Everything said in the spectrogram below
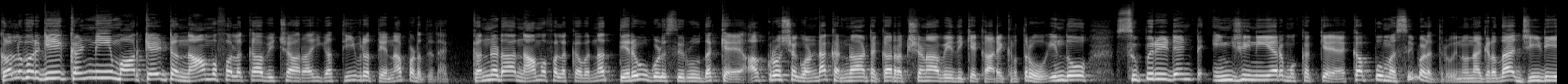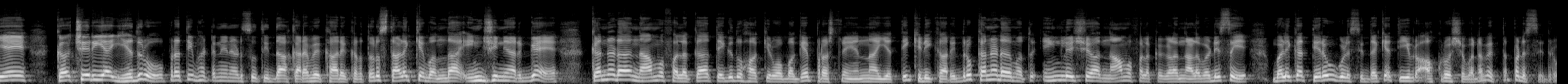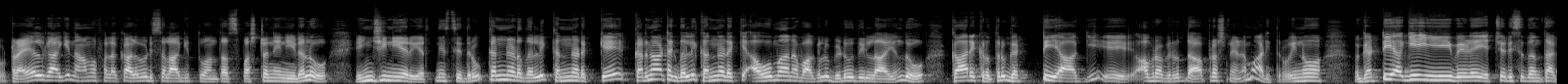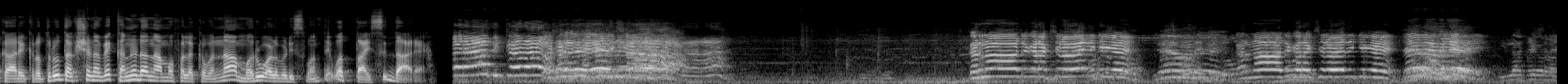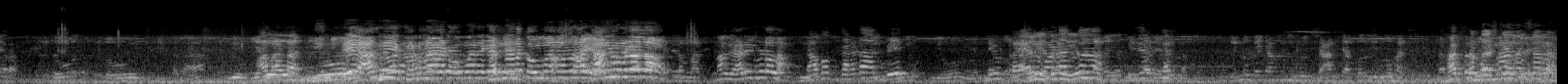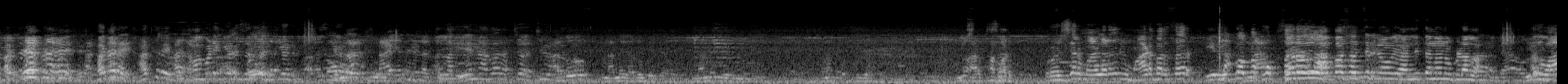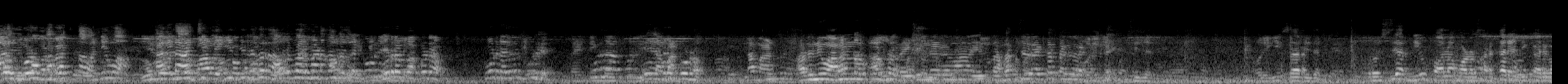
ಕಲಬುರಗಿ ಕಣ್ಣಿ ಮಾರ್ಕೆಟ್ ನಾಮಫಲಕ ವಿಚಾರ ಈಗ ತೀವ್ರತೆಯನ್ನು ಪಡೆದಿದೆ. ಕನ್ನಡ ನಾಮಫಲಕವನ್ನು ತೆರವುಗೊಳಿಸಿರುವುದಕ್ಕೆ ಆಕ್ರೋಶಗೊಂಡ ಕರ್ನಾಟಕ ರಕ್ಷಣಾ ವೇದಿಕೆ ಕಾರ್ಯಕರ್ತರು ಇಂದು ಸುಪಿರಿಡೆಂಟ್ ಇಂಜಿನಿಯರ್ ಮುಖಕ್ಕೆ ಕಪ್ಪು ಮಸಿ ಬೆಳೆದರು. ಇನ್ನು ನಗರದ ಜಿಡಿಎ ಕಚೇರಿಯ ಎದುರು ಪ್ರತಿಭಟನೆ ನಡೆಸುತ್ತಿದ್ದ ಕರವೇ ಕಾರ್ಯಕರ್ತರು ಸ್ಥಳಕ್ಕೆ ಬಂದ ಇಂಜಿನಿಯರ್ಗೆ ಕನ್ನಡ ನಾಮಫಲಕ ತೆಗೆದುಹಾಕಿರುವ ಬಗ್ಗೆ ಪ್ರಶ್ನೆಯನ್ನ ಎತ್ತಿ ಕಿಡಿಕಾರಿದ್ರು. ಕನ್ನಡ ಮತ್ತು ಇಂಗ್ಲಿಷ್ ನಾಮಫಲಕಗಳನ್ನು ಅಳವಡಿಸಿ ಬಳಿಕ ತೆರವುಗೊಳಿಸಿದ್ದಕ್ಕೆ ತೀವ್ರ ಆಕ್ರೋಶವನ್ನು ವ್ಯಕ್ತಪಡಿಸಿದರು. ಟ್ರಯಲ್ಗಾಗಿ ನಾಮಫಲಕ ಅಳವಡಿಸಲಾಗಿತ್ತು ಅಂತ ಸ್ಪಷ್ಟನೆ ನೀಡಲು ಇಂಜಿನಿಯರ್ ಯತ್ನಿಸಿದರು ಕನ್ನಡದಲ್ಲಿ ಕನ್ನಡಕ್ಕೆ, ಕರ್ನಾಟಕದಲ್ಲಿ ಕನ್ನಡಕ್ಕೆ ಅವಮಾನವಾಗಲು ಬಿಡುವುದಿಲ್ಲ ಎಂದು ಕಾರ್ಯಕರ್ತರು ಗಟ್ಟಿಯಾಗಿ ಅವರ ವಿರುದ್ಧ ಪ್ರಶ್ನೆಯನ್ನು ಮಾಡಿದರು. ಇನ್ನು ಗಟ್ಟಿಯಾಗಿ ಈ ವೇಳೆ ಎಚ್ಚರಿಸಿದಂಥ ಕಾರ್ಯಕರ್ತರು ತಕ್ಷಣವೇ ಕನ್ನಡ ನಾಮಫಲಕವನ್ನು ಮರು ಅಳವಡಿಸುವಂತೆ ಒತ್ತಾಯಿಸಿದ್ದಾರೆ. ಕರ್ನಾಟಕ ರಕ್ಷಣಾ ವೇದಿಕೆಗೆ, ಕರ್ನಾಟಕ ರಕ್ಷಣಾ ವೇದಿಕೆಗೆ. ಕರ್ನಾಟಕ ಕರ್ನಾಟಕ ಅವಮಾನ ಯಾರಿಗೂ ಬಿಡಲ್ಲ. ನಾವ್ ಯಾರಿಗೂ ಬಿಡಲ್ಲ. ನಮಗ್ ಕನ್ನಡ ಬೇಕು. ನೀವು ಟ್ರಯಲ್ ಮಾಡಾಕ ಇದು ಕನ್- ಹತ್ರ ಹತ್ರಿ, ಹತ್ರಿ, ಹತ್ರಿ. ನಮ್ಮ ಬಳಿ ಕೇಳಿ ಸರ್, ಅಲ್ಲಿ ಕೇಳಿ. ಅಲ್ಲ, ಏನಾದ ಹಚ್ಚು, ಹಚ್ಚು. ಪ್ರೊಸೀಜರ್ ಮಾಡ್ಲಾರ್ದೆ ನೀವು ಮಾಡಬಾರ್ದು ಸರ್ ಈ ವಿಕೋಪಕ್ಕೆ ಸರ್ ಅದು ವಾಪಸ್ ಹತ್ತಿರಿ ನಾವು ಅಲ್ಲಿ ತನಕ ಬಿಡಲ್ಲ ಅದು ಇದು ಭಾಳ ವಾಪಸ್ ವಿಕೋಪಕ್ಕೆ ಬರ್ಬೇಕು. ನೀವು ಕನ್ನಡ ಹಚ್ಚಿ ಭಾಳ ತೆಗಿತೀರಂದ್ರೆ ಅವ್ರ ಮೇಲೆ ಮಾಡೋದಲ್ಲ. ಕೊಡ್ರಪ್ಪ, ಕೊಡ್ರ. ಕೊಡ್ರಿ, ಎಲ್ರು ಕೊಡ್ರಿ. ಎಲ್ರು ಕೊಡ್ರು. ಅದು ನೀವು ಆಮೇಲೆ ನೋಡ್ಕೊಳ್ಳಿ ಸರ್ ರೈಟಿಂಗ್ ಇದು ಹಚ್ಚಿದ್ರಕ್ಕ ತೆಗೆದ್ರಕ್ಕ ಸರ್ ಪ್ರೊಸೀಜರ್ ನೀವು ಫಾಲೋ ಮಾಡೋ ಸರ್ಕಾರಿ ಅಧಿಕಾರಿಗಳು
